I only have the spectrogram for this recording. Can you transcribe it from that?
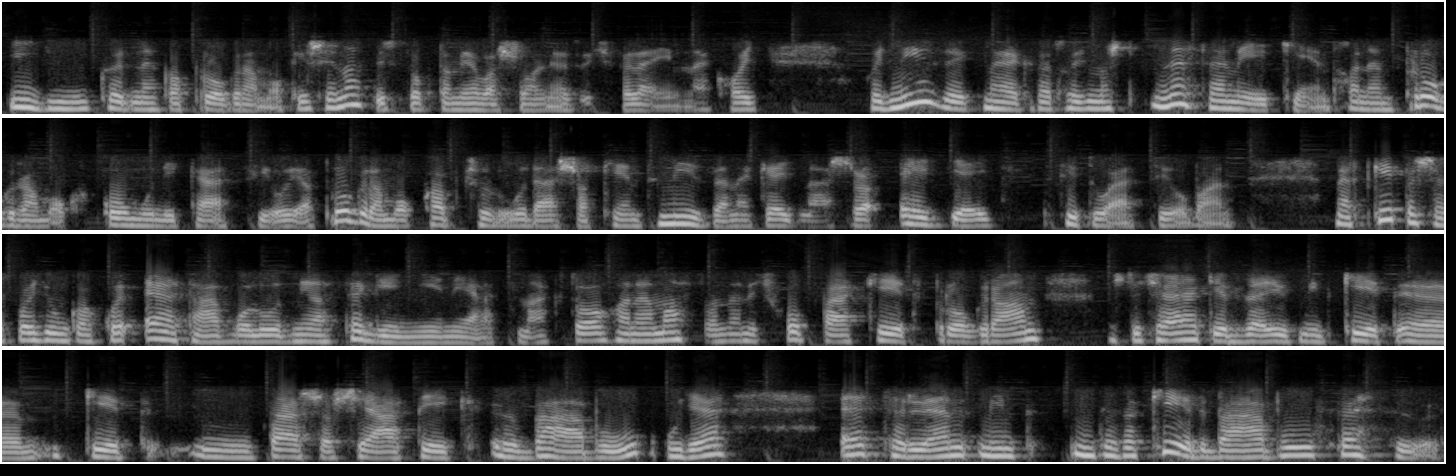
így működnek a programok. És én azt is szoktam javasolni az ügyfeleimnek, hogy hogy nézzék meg, tehát hogy most ne személyként, hanem programok kommunikációja, programok kapcsolódásaként nézzenek egymásra egy-egy szituációban. Mert képesek vagyunk akkor eltávolodni a szegényén játszmáktól, hanem azt mondani, hogy hoppá, két program, most hogyha elképzeljük, mint két, két mm, társas játék bábú, ugye, egyszerűen, mint, mint ez a két bábú feszül.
